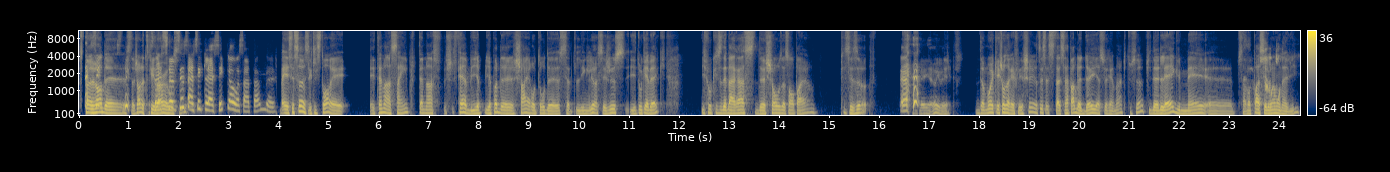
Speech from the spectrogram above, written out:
C'est un genre de, c'est un genre de C'est thriller un aussi. synopsis assez classique, là, on va s'entendre. Ben, c'est ça, c'est que l'histoire est, est tellement simple, tellement faible. Il n'y a, pas de chair autour de cette ligne-là. C'est juste, il est au Québec, il faut qu'il se débarrasse de choses de son père, puis c'est ça. Oui, mais donne-moi quelque chose à réfléchir. Tu sais, ça, parle de deuil, assurément, puis tout ça, puis de legs, mais euh, ça va pas assez loin, à mon avis.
